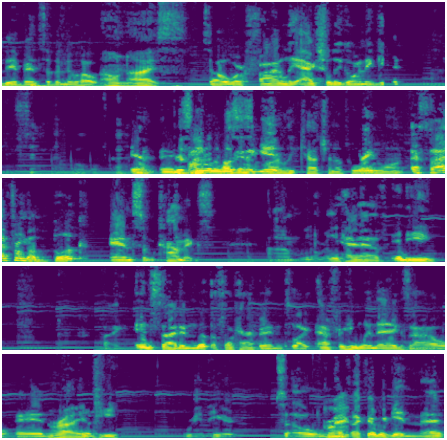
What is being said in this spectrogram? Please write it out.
the events of A New Hope. Oh, nice. So we're finally actually going to get Are you saying that Boba Fett? yeah, and Disney finally we're gonna get finally catching up to what Right. we want. aside from a book and some comics, um, we don't really have any like insight in what the fuck happened like after he went into exile and Right. when he reappeared. So Right. the fact that we're getting that,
